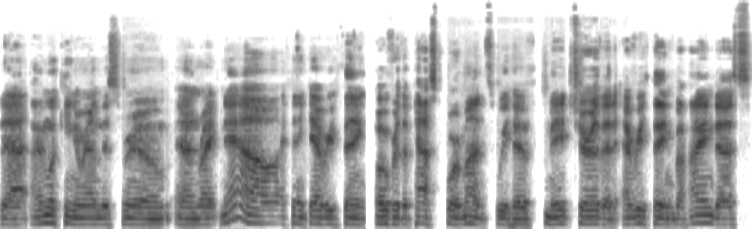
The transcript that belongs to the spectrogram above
that I'm looking around this room. And right now, I think everything over the past four months, we have made sure that everything behind us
